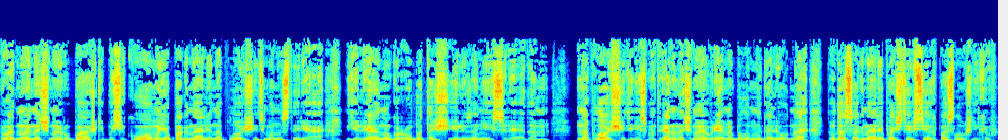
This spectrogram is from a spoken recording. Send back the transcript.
В одной ночной рубашке, босиком, ее погнали на площадь монастыря. Елену грубо тащили за ней следом. На площади, несмотря на ночное время, было многолюдно. Туда согнали почти всех послушников.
